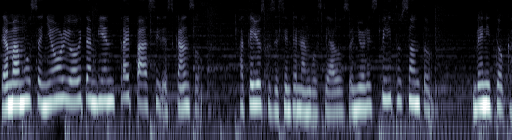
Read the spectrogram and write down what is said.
Te amamos, Señor, y hoy también trae paz y descanso a aquellos que se sienten angustiados. Señor Espíritu Santo, ven y toca.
